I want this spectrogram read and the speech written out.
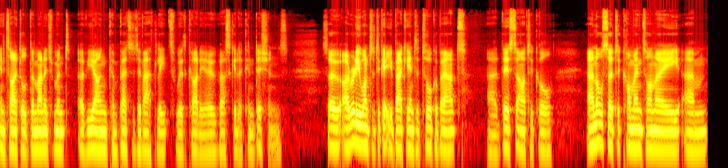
entitled The Management of Young Competitive Athletes with Cardiovascular Conditions. So I really wanted to get you back in to talk about uh, this article and also to comment on a um,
